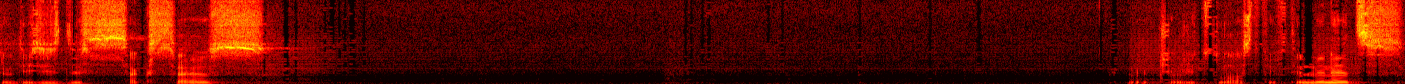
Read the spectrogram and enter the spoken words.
So this is the success. We'll change it to last 15 minutes.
